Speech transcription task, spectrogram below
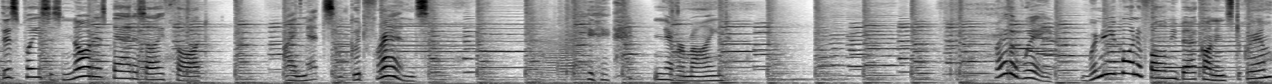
This place is not as bad as I thought. I met some good friends. Never mind. By the way, when are you going to follow me back on Instagram?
